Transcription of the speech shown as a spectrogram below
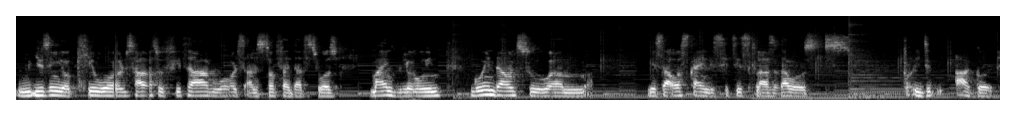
using your keywords, how to filter words and stuff like that. It was mind blowing. Going down to um, Mr. Oscar in the cities class. That was oh god,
